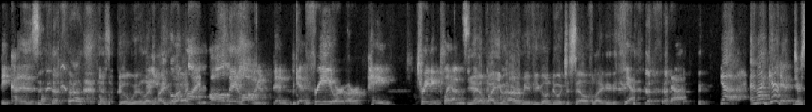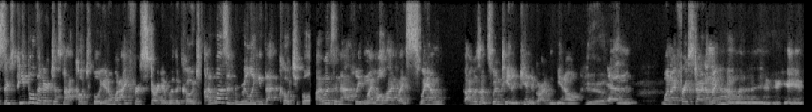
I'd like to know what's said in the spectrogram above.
because that's a good one. Like you why, can go why, online all day long and, and get free or, or paid training plans. Yeah, why you hire me if you're gonna do it yourself? Like yeah yeah yeah and i get it there's there's people that are just not coachable you know when i first started with a coach i wasn't really that coachable i was an athlete my whole life i swam i was on swim team in kindergarten you know Yeah. and when i first started i'm like oh.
